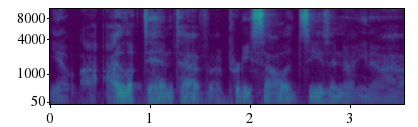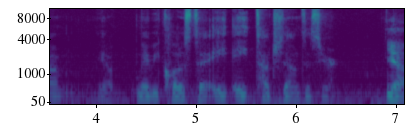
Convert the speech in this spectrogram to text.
you know, I, I, look to him to have a pretty solid season, uh, you know, um, you know, maybe close to eight, eight touchdowns this year. Yeah.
